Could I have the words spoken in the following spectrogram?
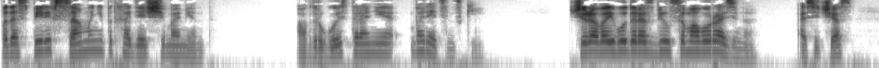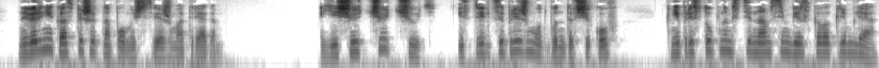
подоспели в самый неподходящий момент. А в другой стороне — Борятинский. Вчера воевода разбил самого Разина, а сейчас наверняка спешит на помощь свежим отрядам. Еще чуть-чуть, и стрельцы прижмут бунтовщиков к неприступным стенам Симбирского Кремля,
